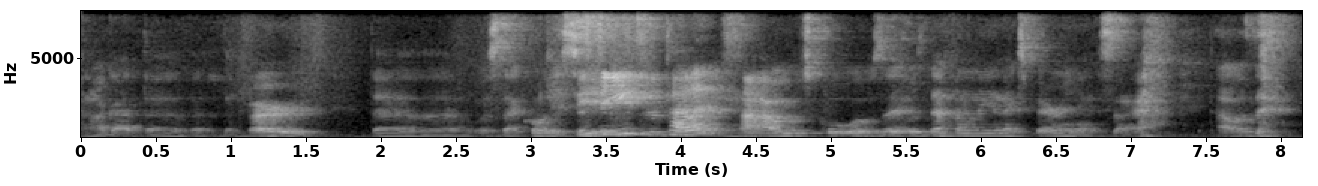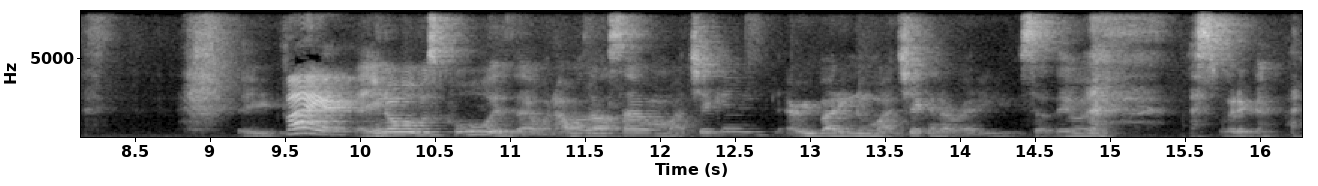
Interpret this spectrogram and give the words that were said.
and I got the the, the bird, the, the what's that called? The seeds, seeds, the pellets? Nah, it was cool. It was it was definitely an experience. that was. Fire. And you know what was cool is that when I was outside with my chicken, everybody knew my chicken already. So they were, I swear to God.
